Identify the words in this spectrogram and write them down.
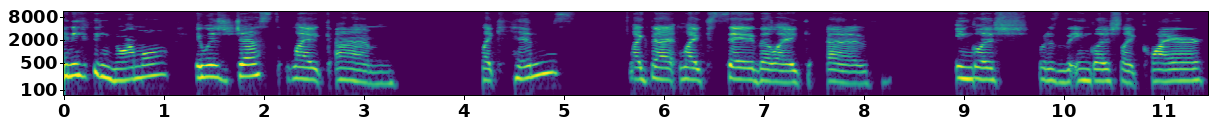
anything normal. It was just like um like hymns like that like say the like uh english what is it the english like choir?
